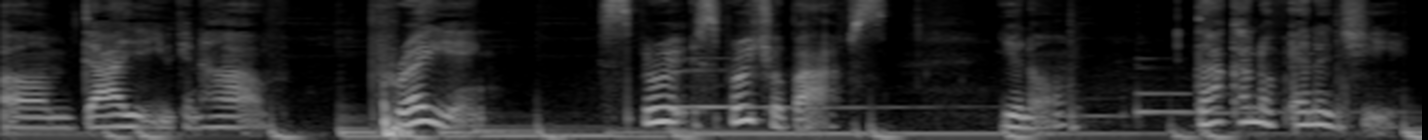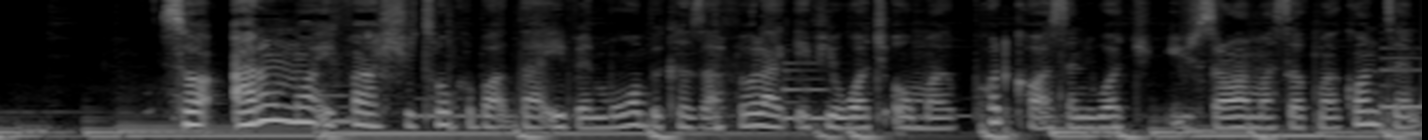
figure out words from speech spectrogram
um, diet you can have. Praying, spirit, spiritual baths, you know, that kind of energy. So I don't know if I should talk about that even more because I feel like if you watch all my podcasts and watch you surround myself my content,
